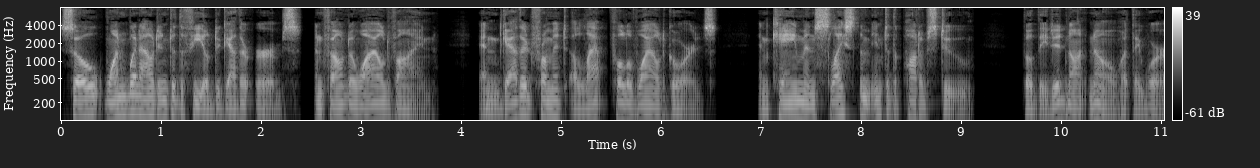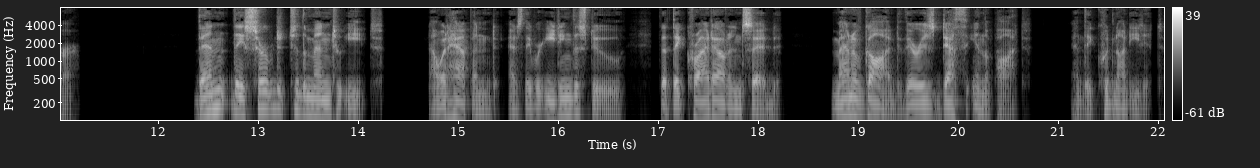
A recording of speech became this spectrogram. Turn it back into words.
So one went out into the field to gather herbs, and found a wild vine, and gathered from it a lapful of wild gourds, and came and sliced them into the pot of stew, though they did not know what they were. Then they served it to the men to eat. Now it happened, as they were eating the stew, that they cried out and said, Man of God, there is death in the pot and they could not eat it.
